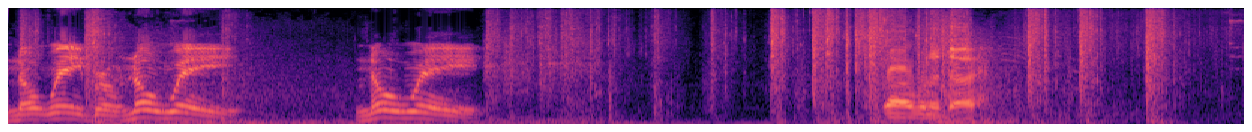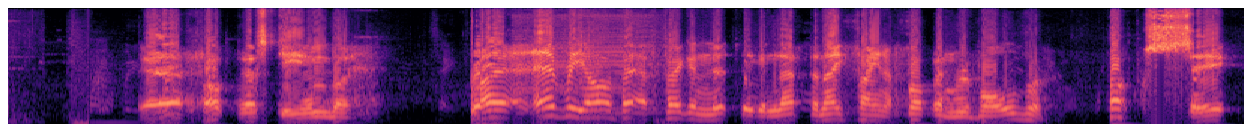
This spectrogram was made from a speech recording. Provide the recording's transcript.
No way, bro. No way. No way. Oh, I'm gonna die. Yeah, fuck this game, boy. Right, every other bit of friggin' can lift and I find a fucking revolver. Fuck's sake.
